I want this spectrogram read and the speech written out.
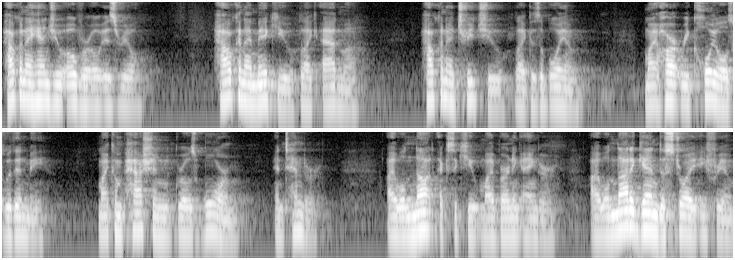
How can I hand you over, O Israel? How can I make you like Admah? How can I treat you like Zeboim? My heart recoils within me. My compassion grows warm and tender. I will not execute my burning anger. I will not again destroy Ephraim,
